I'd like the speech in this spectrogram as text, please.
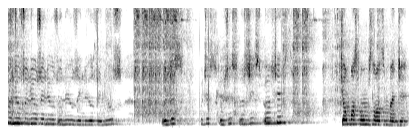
Ölüyoruz, ölüyoruz, ölüyoruz, ölüyoruz, ölüyoruz, ölüyoruz. Öleceğiz, öleceğiz, öleceğiz, öleceğiz, öleceğiz. Can basmamız lazım bence.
